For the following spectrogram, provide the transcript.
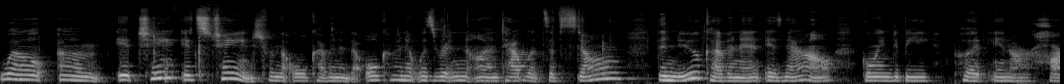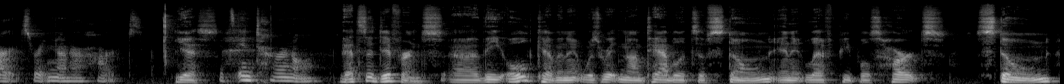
Well, um, it cha- it's changed from the old covenant. The old covenant was written on tablets of stone. The new covenant is now going to be put in our hearts, written on our hearts. Yes. It's internal. That's the difference. Uh, the old covenant was written on tablets of stone, and it left people's hearts stone,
